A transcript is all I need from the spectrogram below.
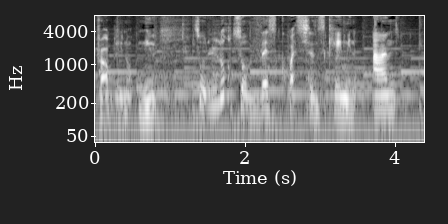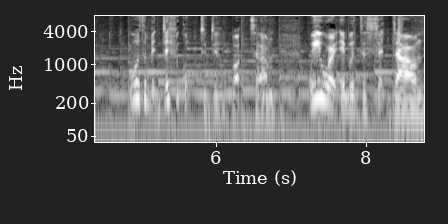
probably not new. So lots of these questions came in, and it was a bit difficult to do, but um, we were able to sit down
